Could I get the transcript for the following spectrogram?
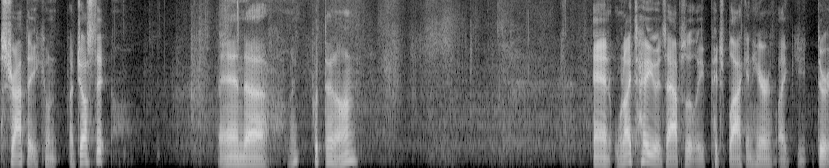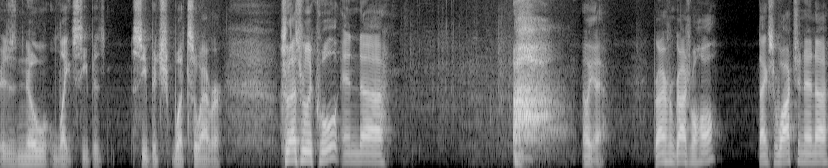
strap that you can adjust it. And uh, let me put that on. And when I tell you it's absolutely pitch black in here, like you, there is no light seepage, seepage whatsoever. So that's really cool. And uh, oh yeah, Brian from Garage Mahal. Thanks for watching and uh,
